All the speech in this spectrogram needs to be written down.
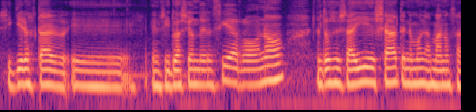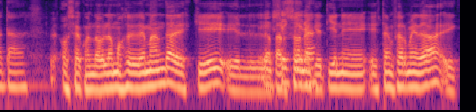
si quiero estar eh, en situación de encierro o no, entonces ahí ya tenemos las manos atadas. O sea, cuando hablamos de demanda es que la persona que tiene esta enfermedad eh,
